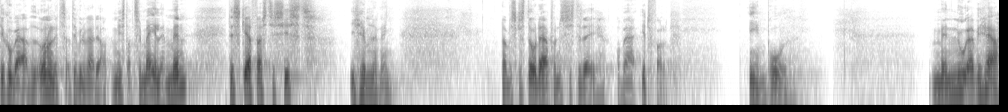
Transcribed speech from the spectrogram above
Det kunne være vidunderligt, og det ville være det mest optimale, men det sker først til sidst i himlen, ikke? når vi skal stå der på den sidste dag og være et folk. En brud. Men nu er vi her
